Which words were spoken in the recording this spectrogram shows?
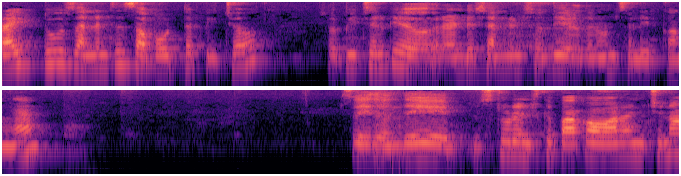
write two sentences about the picture so பிக்சருக்கு ரெண்டு சென்டென்ஸ் வந்து எழுதணும்னு சொல்லியிருக்காங்க. ஸோ இது வந்து ஸ்டூடெண்ட்ஸ்க்கு பார்க்க ஆரஞ்சுன்னா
